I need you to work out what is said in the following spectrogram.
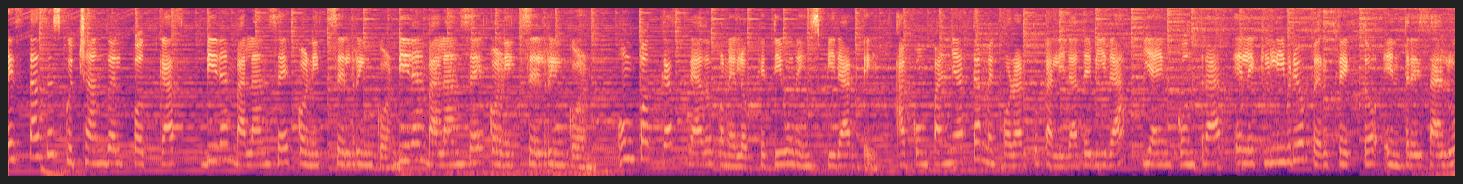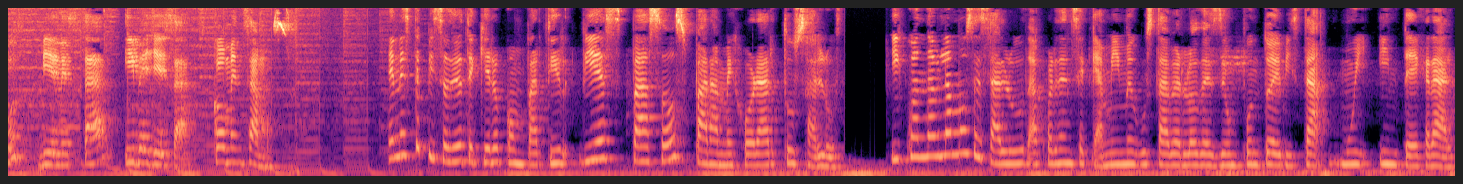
Estás escuchando el podcast Vida en Balance con Itzel Rincón. Vida en Balance con Itzel Rincón. Un podcast creado con el objetivo de inspirarte, acompañarte a mejorar tu calidad de vida y a encontrar el equilibrio perfecto entre salud, bienestar y belleza. Comenzamos. En este episodio te quiero compartir 10 pasos para mejorar tu salud. Y cuando hablamos de salud, acuérdense que a mí me gusta verlo desde un punto de vista muy integral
